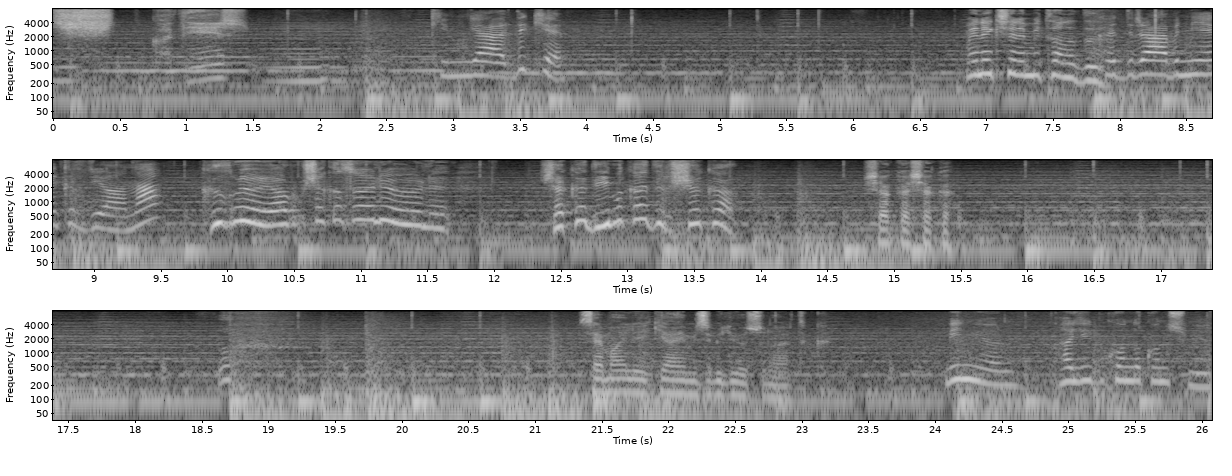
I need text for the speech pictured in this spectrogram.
Şşt Kadir. Kim geldi ki? Menekşe'nin bir tanıdığı. Kadir abi niye kızıyor ona? Kızmıyor yavrum şaka söylüyor öyle. Şaka değil mi Kadir şaka. Şaka şaka. Sema ile hikayemizi biliyorsun artık. Bilmiyorum. Halil bu konuda konuşmuyor.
